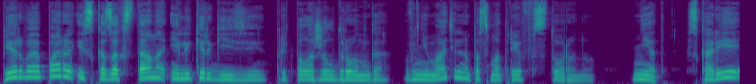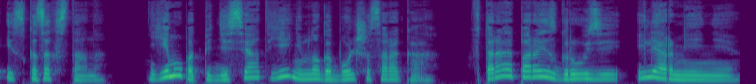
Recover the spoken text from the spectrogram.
«Первая пара из Казахстана или Киргизии», — предположил Дронга, внимательно посмотрев в сторону. «Нет, скорее из Казахстана. Ему под пятьдесят, ей немного больше сорока. Вторая пара из Грузии или Армении.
